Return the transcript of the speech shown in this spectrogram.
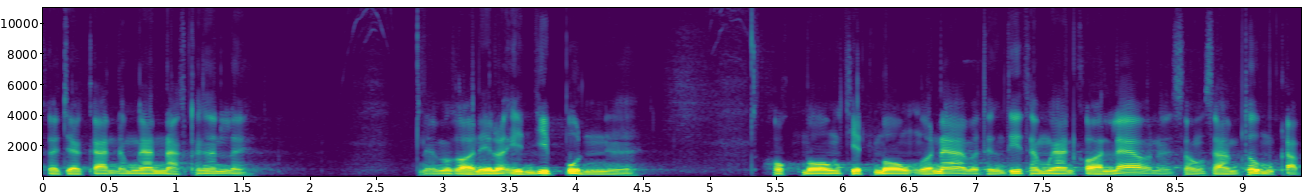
เกิดจากการทำงานหนักทั้งนั้นเลยนะเมื่อก่อนนี้เราเห็นญี่ปุ่นนะหกโมงเจ็ดโมงหัวหน้ามาถึงที่ทำงานก่อนแล้วนะสองสามทุ่มกลับ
